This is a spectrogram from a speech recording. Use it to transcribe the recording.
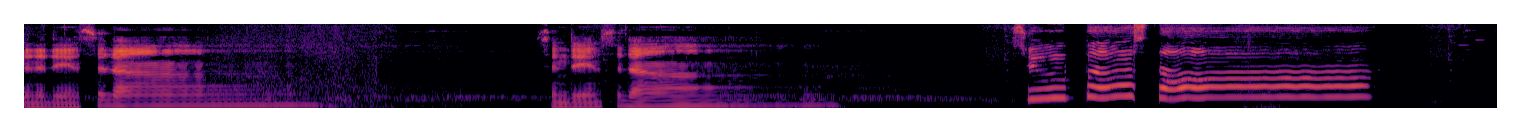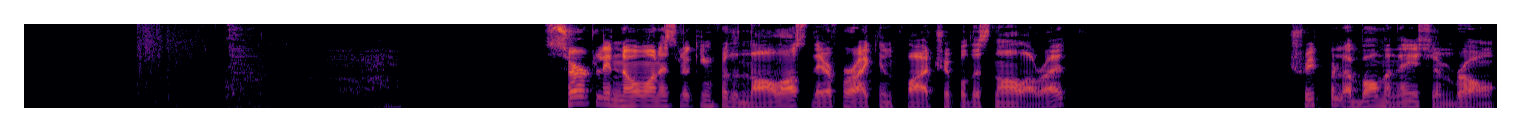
Zinedine Zidane. Zinedine Zidane. Superstar. Certainly no one is looking for the Nalaas, therefore I can fire triple this Nalaa, right? Triple Abomination, bro.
